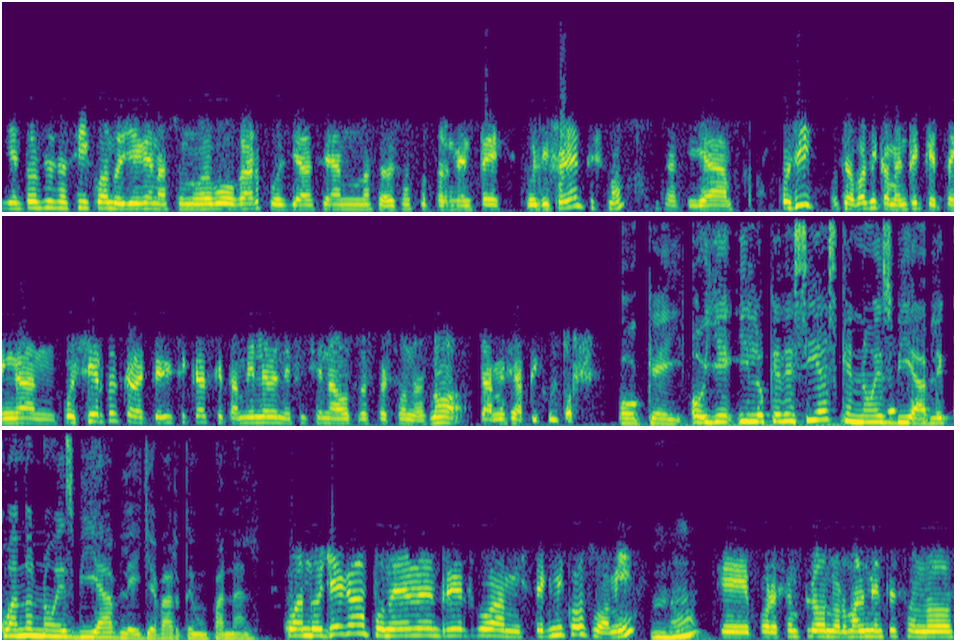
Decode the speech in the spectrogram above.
Y entonces así cuando lleguen a su nuevo hogar, pues ya sean unas abejas totalmente pues diferentes, ¿no? O sea, que ya pues sí, o sea, básicamente que tengan pues ciertas características que también le beneficien a otras personas, ¿no? Llámese apicultores. Ok, oye, y lo que decías que no es viable, ¿cuándo no es viable llevarte un panal? Cuando llega a poner en riesgo a mis técnicos o a mí, que por ejemplo normalmente son los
